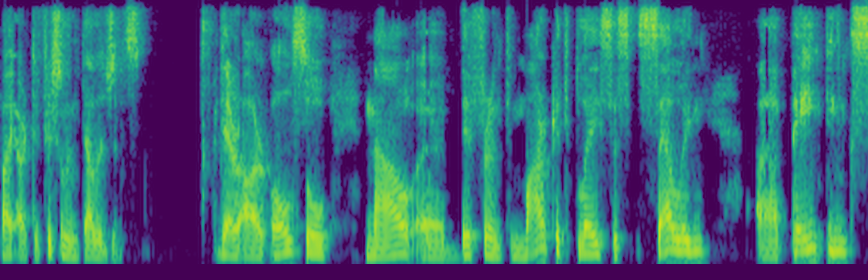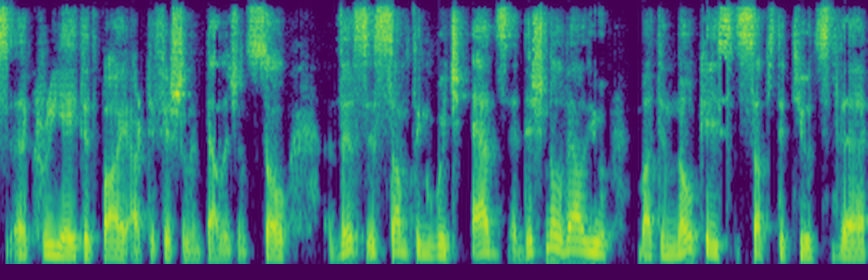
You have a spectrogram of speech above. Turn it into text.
by artificial intelligence. There are also now uh, different marketplaces selling uh, paintings uh, created by artificial intelligence. So this is something which adds additional value, but in no case substitutes the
